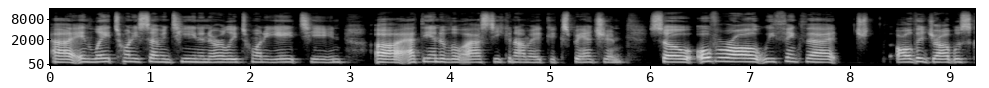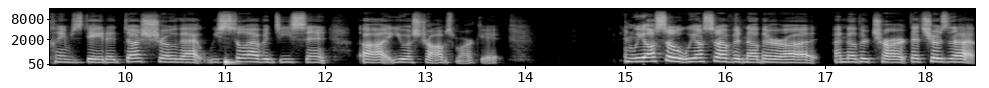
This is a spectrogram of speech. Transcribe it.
uh, in late 2017 and early 2018 uh, at the end of the last economic expansion. So overall, we think that all the jobless claims data does show that we still have a decent uh, U.S. jobs market. And we also we also have another uh, another chart that shows uh,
